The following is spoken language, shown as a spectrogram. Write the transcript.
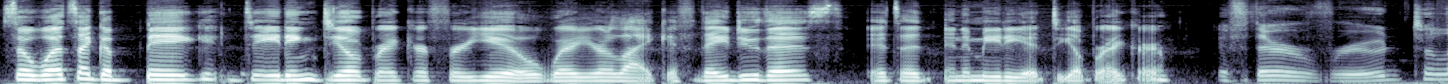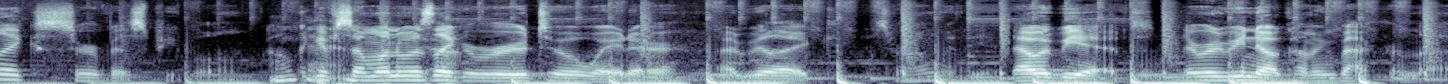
So what's like a big dating deal breaker for you where you're like, if they do this, it's a, an immediate deal breaker? if they're rude to like service people. Like if someone was like rude to a waiter, I'd be like, what's wrong with you? That would be it. There would be no coming back from that.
